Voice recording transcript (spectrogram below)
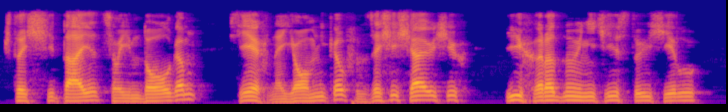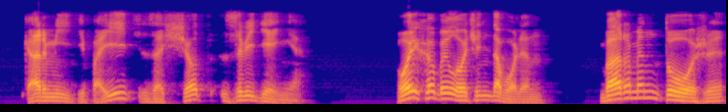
что считает своим долгом всех наемников, защищающих их родную нечистую силу, кормить и поить за счет заведения. Ойха был очень доволен. Бармен тоже,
